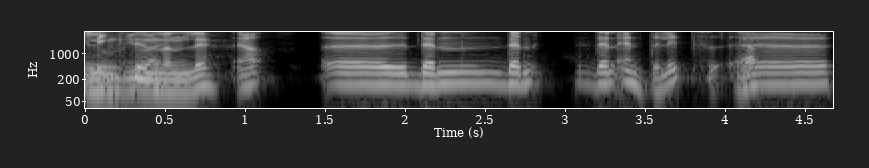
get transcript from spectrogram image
LinkedIn-vennlig. Ja, Uh, den, den, den endte litt. øh,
